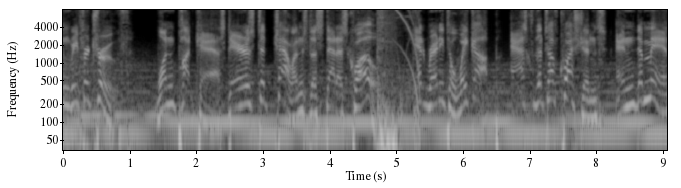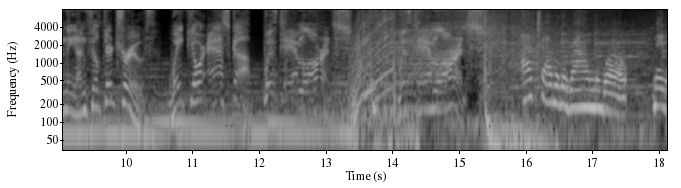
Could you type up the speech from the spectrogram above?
Hungry for truth, one podcast dares to challenge the status quo. Get ready to wake up, ask the tough questions, and demand the unfiltered truth. Wake your ass up with Tam Lawrence. With Tam Lawrence. I've traveled around the world, made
